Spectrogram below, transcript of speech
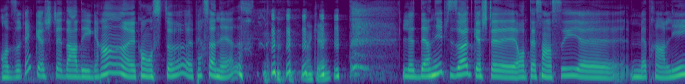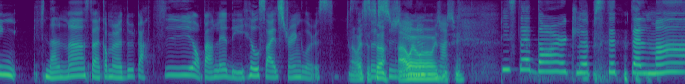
on dirait que j'étais dans des grands euh, constats euh, personnels. OK. Le dernier épisode que j'étais, on était censé euh, mettre en ligne, finalement, c'était comme un deux parties. On parlait des Hillside Stranglers. Ah ouais, C'était c'est ça. sujet, ah ouais, ouais, ouais, je Ouais. me suis. Puis c'était dark, là. Puis c'était tellement.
